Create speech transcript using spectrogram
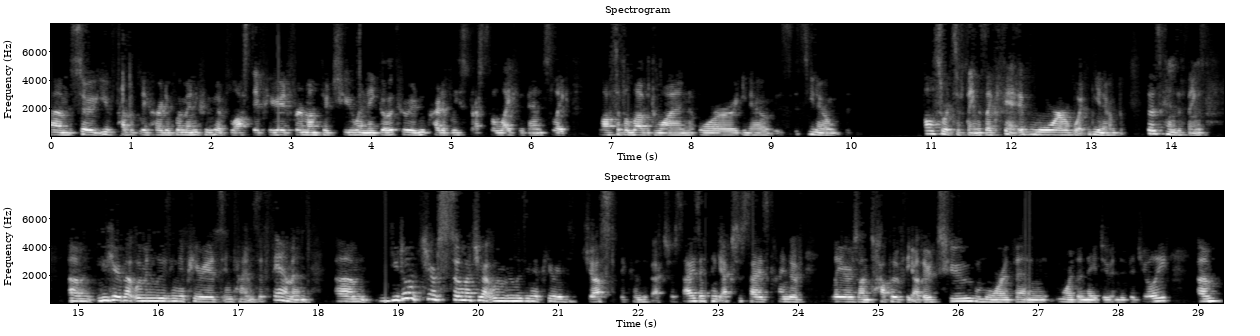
Um, so you've probably heard of women who have lost their period for a month or two when they go through incredibly stressful life events like loss of a loved one or you know you know all sorts of things like war what you know those kinds of things. Um, you hear about women losing their periods in times of famine. Um, you don't hear so much about women losing their periods just because of exercise. I think exercise kind of layers on top of the other two more than more than they do individually um,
